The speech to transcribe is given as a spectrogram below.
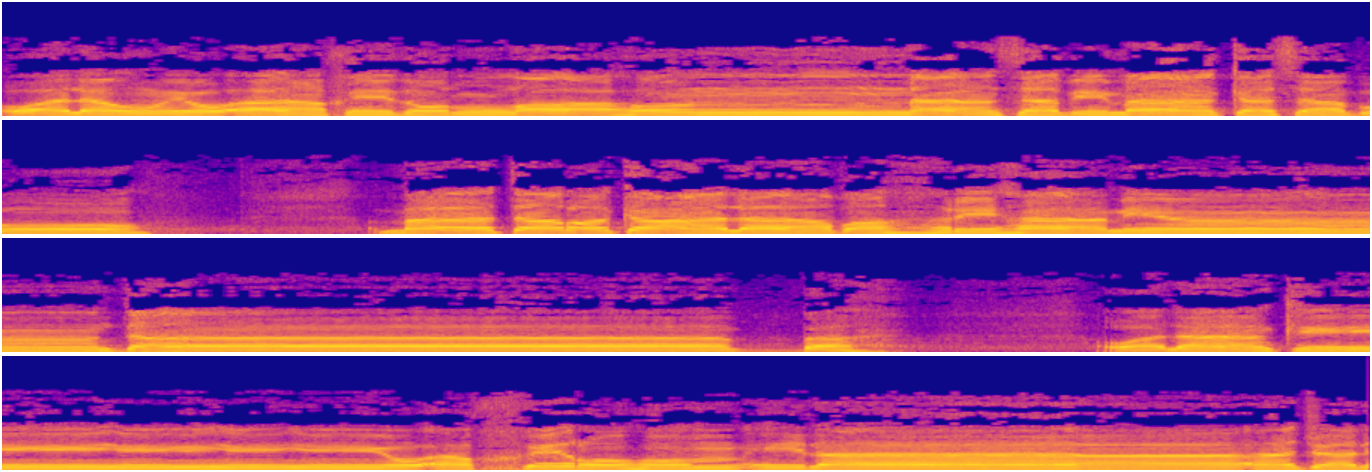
ولو يؤاخذ الله الناس بما كسبوا ما ترك على ظهرها من دابه ولكن يؤخرهم إلى أجل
